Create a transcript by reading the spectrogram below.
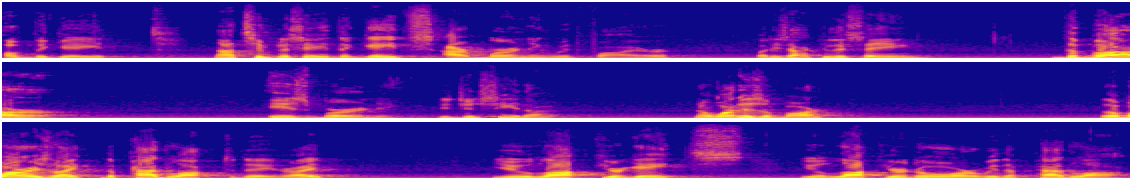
of the gate? Not simply say the gates are burning with fire, but he's actually saying the bar is burning. Did you see that? Now, what is a bar? The bar is like the padlock today, right? You lock your gates. You lock your door with a padlock.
